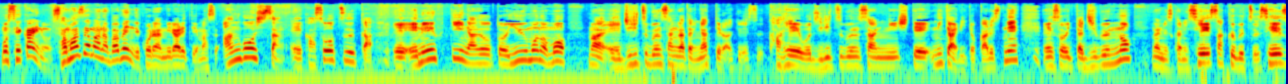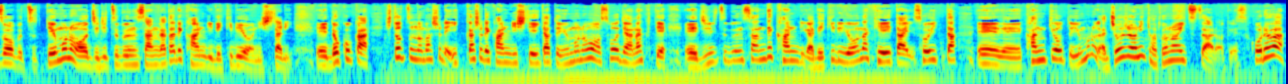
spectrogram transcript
もう世界の様々な場面でこれは見られています。暗号資産、えー、仮想通貨、えー、NFT などというものも、まあ、えー、自立分散型になってるわけです。貨幣を自立分散にしてみたりとかですね、えー、そういった自分の、何ですかね、制作物、製造物っていうものを自立分散型で管理できるようにしたり、えー、どこか一つの場所でで一箇所で管理していたというものを、そうではなくて、えー、自立分散で管理ができるような形態、そういった、えー、環境というものが徐々に整いつつあるわけです。これは、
